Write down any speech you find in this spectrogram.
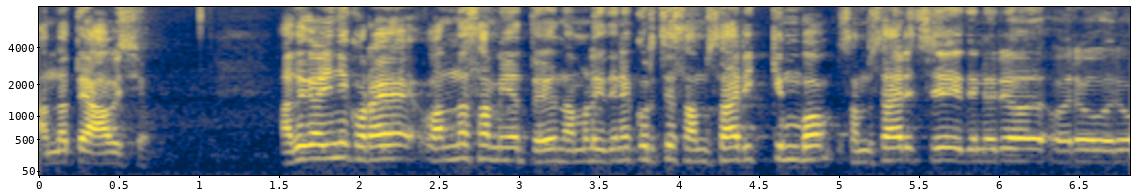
അന്നത്തെ ആവശ്യം. അത് കഴിഞ്ഞ് കുറേ വന്ന സമയത്ത് നമ്മൾ ഇതിനെക്കുറിച്ച് സംസാരിക്കുമ്പോൾ സംസാരിച്ച് ഇതിനൊരു ഒരു ഒരു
